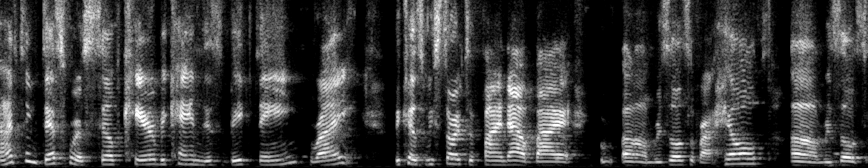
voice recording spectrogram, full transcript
I think that's where self care became this big thing, right? Because we start to find out by um, results of our health, um, results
